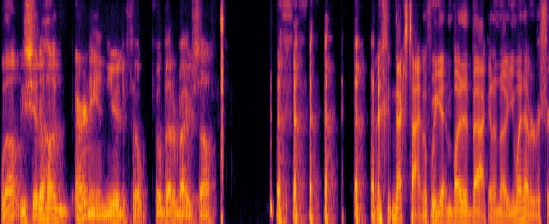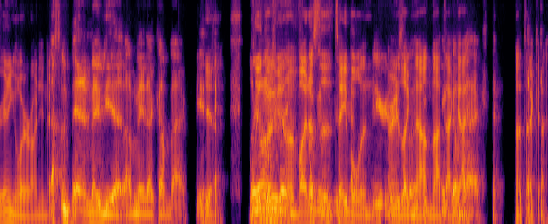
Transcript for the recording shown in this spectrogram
well, you should have hugged Ernie and you'd feel feel better about yourself. next time, if we get invited back, I don't know. You might have a restraining order on you next time. Man, maybe it. I may not come back. Yeah. Like, I don't Leo's know gonna invite us to the table and Ernie's like, "No, not that guy. Not that guy.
